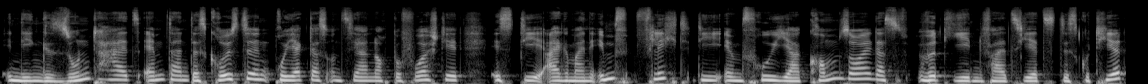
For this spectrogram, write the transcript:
in den Gesundheitsämtern. Das größte Projekt, das uns ja noch bevorsteht, ist die allgemeine Impfpflicht, die im Frühjahr kommen soll. Das wird jedenfalls jetzt diskutiert.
